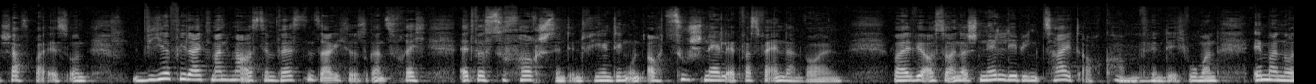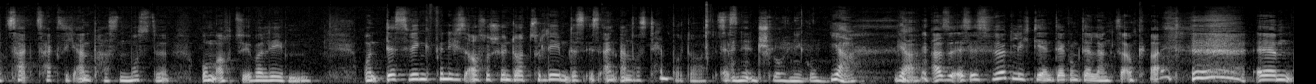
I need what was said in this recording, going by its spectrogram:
schaffbar ist. Und wir vielleicht manchmal aus dem Westen, sage ich so ganz frech, etwas zu forsch sind in vielen Dingen und auch zu schnell etwas verändern wollen. Weil wir aus so einer schnelllebigen Zeit auch kommen, finde ich, wo man immer nur zack, zack sich anpassen musste, um auch zu überleben. Und deswegen finde ich es auch so schön, dort zu leben. Das ist ein anderes Tempo dort. Das ist eine Entschleunigung. Ja, ja, also es ist wirklich die Entdeckung der Langsamkeit. Ähm,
